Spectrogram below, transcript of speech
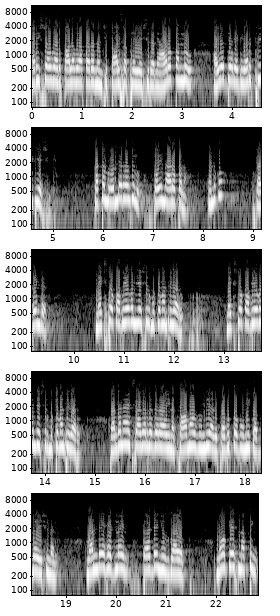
హరీష్ రావు గారి పాల వ్యాపారం నుంచి పాలు సప్లై చేసిరనే ఆరోపణలు అయోధ్య రెడ్డి గారు ట్వీట్ చేసిరు గతం రెండే రోజులు పోయిన ఆరోపణ. ఎందుకు? సరెండర్. నెక్స్ట్ ఒక అభియోగం చేసిరు ముఖ్యమంత్రి గారు. నెక్స్ట్ ఒక అభియోగం చేసిరు ముఖ్యమంత్రి గారు. రంగనాయక్ సాగర్ దగ్గర ఆయన ఫామ్ హౌస్ ఉంది అది ప్రభుత్వ భూమి కబ్జా చేసిండని. One day headline third day news గాయబ్. నో కేస్ నథింగ్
